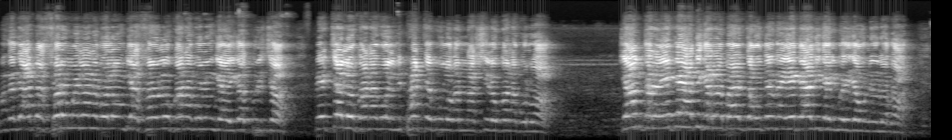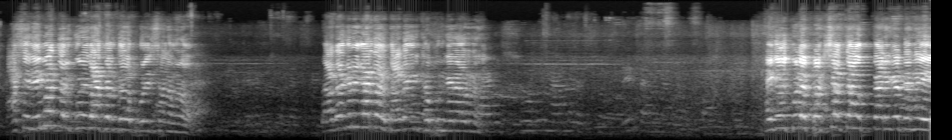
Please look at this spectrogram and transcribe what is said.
मग आता सर्व महिलांना बोलावून घ्या सर्व लोकांना बोलून घ्या इगतपुरीच्या पेटच्या लोकांना बोल निफाटच्या लोकांना नाशी लोकांना बोलवा. जाम करा एका अधिकाऱ्या बाहेर जाऊ द्या एका अधिकारी मध्ये जाऊन येऊ नका. असे नेमत तर गुन्हे दाखल करा पोलिसांना म्हणा दादागिरी करतात दादागिरी खपून घेणार नाही हे काही कुठल्या पक्षाचा कार्यकर्ता नाही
